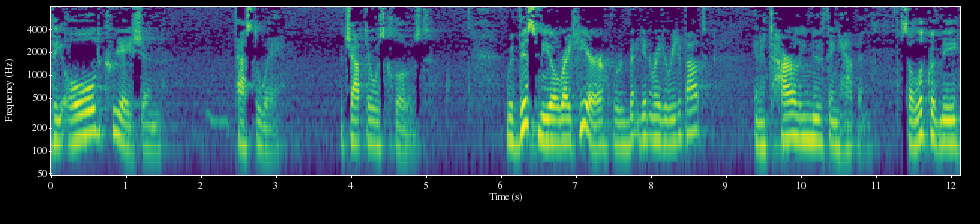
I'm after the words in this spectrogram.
the old creation passed away. The chapter was closed. With this meal right here, we're getting ready to read about, an entirely new thing happened. So look with me.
